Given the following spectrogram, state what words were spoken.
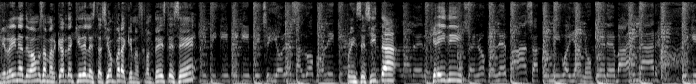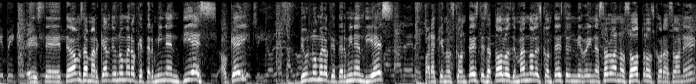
Mi reina, te vamos a marcar de aquí de la estación para que nos contestes, ¿eh? Princesita, Heidi, este, te vamos a marcar de un número que termina en 10, ¿ok? De un número que termina en 10 para que nos contestes. A todos los demás no les contestes, mi reina, solo a nosotros, corazón, ¿eh?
